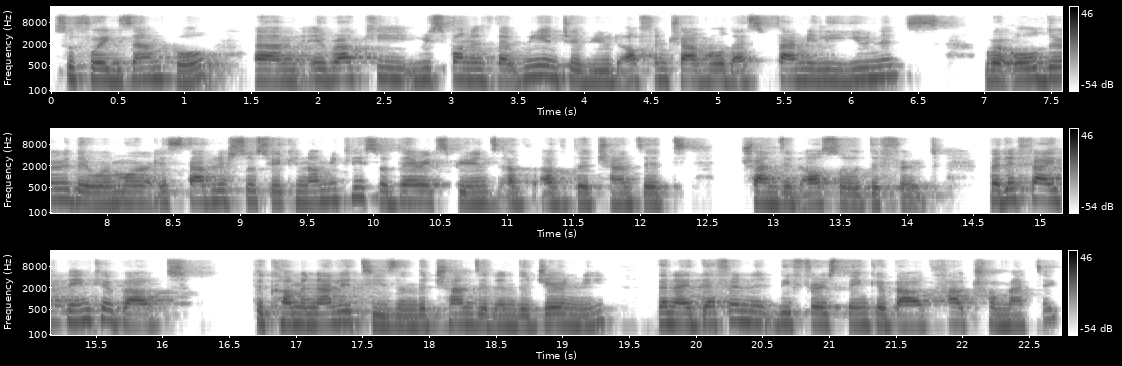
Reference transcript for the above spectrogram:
So, for example, um, Iraqi respondents that we interviewed often traveled as family units, were older, they were more established socioeconomically, so their experience of, of the transit transit also differed. But if I think about the commonalities and the transit and the journey, then I definitely first think about how traumatic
